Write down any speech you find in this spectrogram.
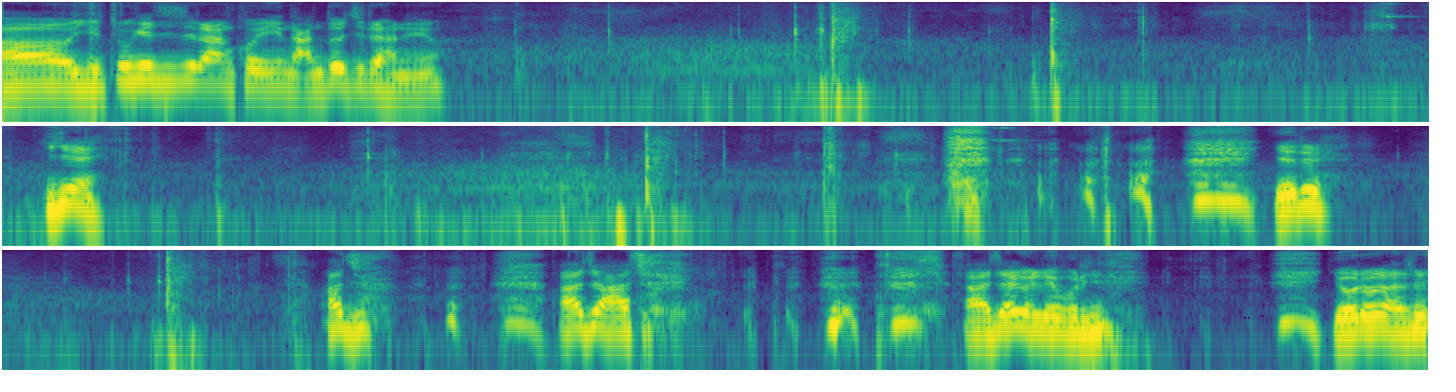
아 이게 쪼개지질 않고 이게 난도질을 하네요. 이게 얘를 아주 아주 아작 아작을 내버리네. 여러 가지로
